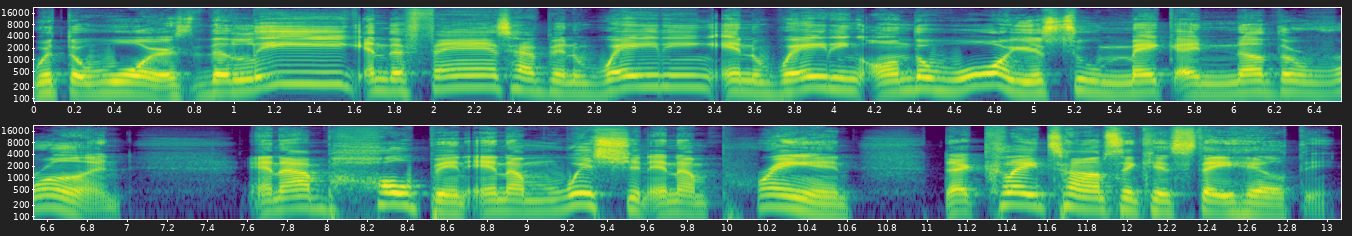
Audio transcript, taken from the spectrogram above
with the Warriors. The league and the fans have been waiting and waiting on the Warriors to make another run. And I'm hoping and I'm wishing and I'm praying that Klay Thompson can stay healthy.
